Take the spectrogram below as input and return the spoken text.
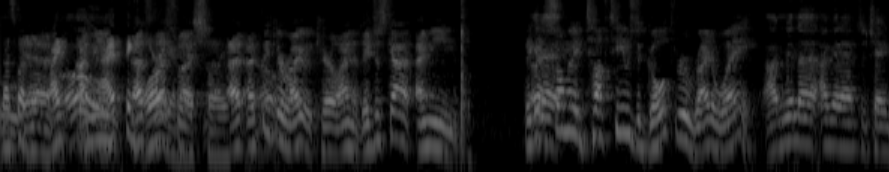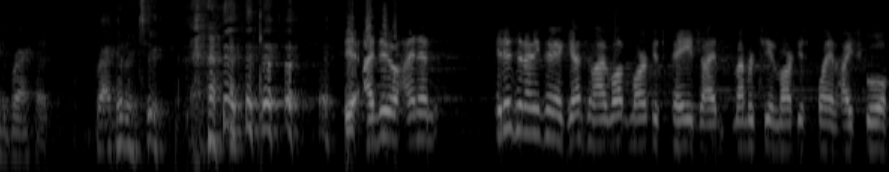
that's what Yeah. I, I, mean, I think that's, Oregon that's what I- actually. I, I think you're right with Carolina. They just got. I mean, they got Okay. so many tough teams to go through right away. I'm gonna I'm gonna have to change a bracket, bracket or two. Yeah, I do. And then it isn't anything against him. I love Marcus Paige. I remember seeing Marcus play in high school.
